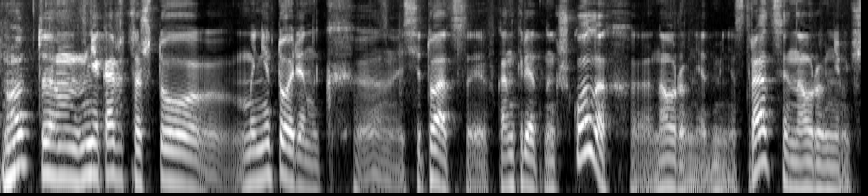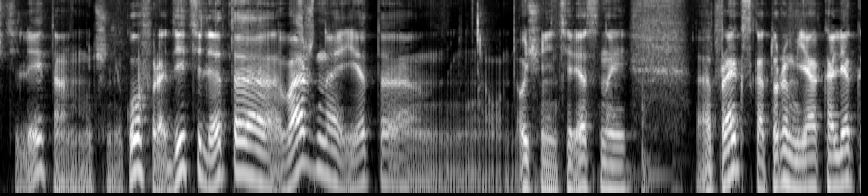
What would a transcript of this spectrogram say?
Ну вот э, мне кажется, что мониторинг э, ситуации в конкретных школах э, на уровне администрации, на уровне учителей, там, учеников, родителей, это важно и это очень интересный проект, с которым я коллег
